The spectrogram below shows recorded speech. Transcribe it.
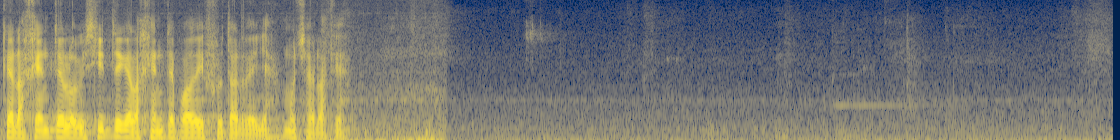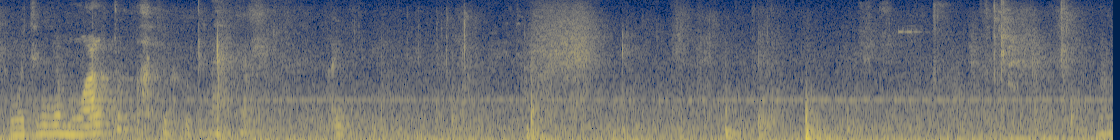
que la gente lo visite y que la gente pueda disfrutar de ella. Muchas gracias. muy alto. Gracias. Así. ¿No?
